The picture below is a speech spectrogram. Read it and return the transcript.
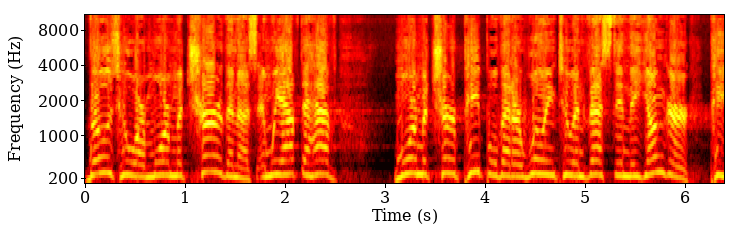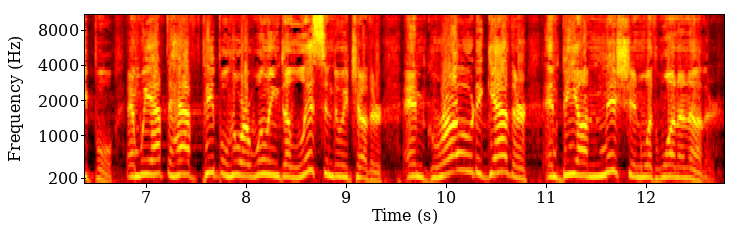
those who are more mature than us. And we have to have more mature people that are willing to invest in the younger people. And we have to have people who are willing to listen to each other and grow together and be on mission with one another.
